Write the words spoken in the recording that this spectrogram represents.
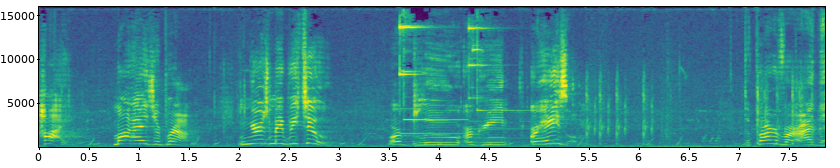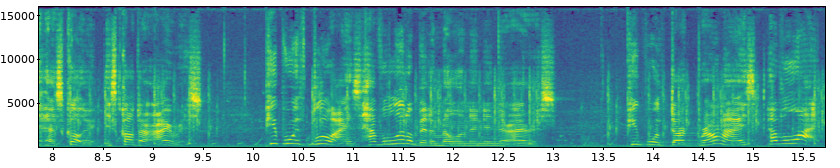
Hi, my eyes are brown, and yours may be too, or blue, or green, or hazel. The part of our eye that has color is called our iris. People with blue eyes have a little bit of melanin in their iris. People with dark brown eyes have a lot.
